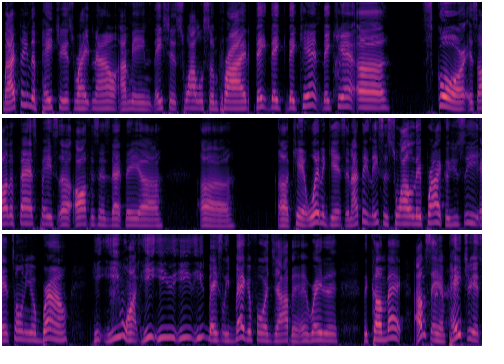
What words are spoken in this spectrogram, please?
But I think the Patriots right now, I mean, they should swallow some pride. They they they can't they can't uh score. It's all the fast paced uh offenses that they uh uh uh can't win against. And I think they should swallow their pride because you see Antonio Brown, he he wants he he, he he's basically begging for a job and, and ready to to come back. I'm saying Patriots,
